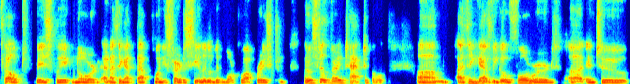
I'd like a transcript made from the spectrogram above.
felt basically ignored. And I think at that point you started to see a little bit more cooperation, but it was still very tactical. Um, I think as we go forward uh, into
